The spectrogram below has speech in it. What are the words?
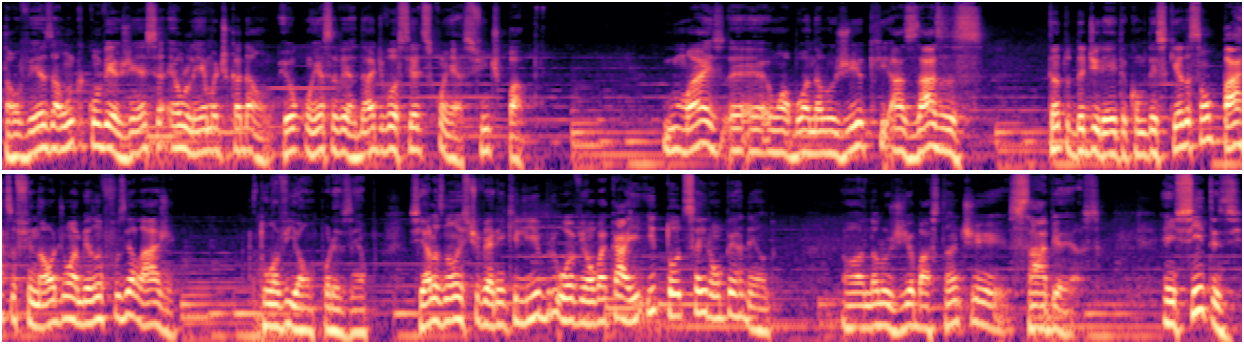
Talvez a única convergência é o lema de cada um. Eu conheço a verdade e você a desconhece. Fim de papo. Mas é, é uma boa analogia que as asas, tanto da direita como da esquerda, são partes, afinal, de uma mesma fuselagem, de um avião, por exemplo. Se elas não estiverem em equilíbrio, o avião vai cair e todos sairão perdendo. É uma analogia bastante sábia essa. Em síntese,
